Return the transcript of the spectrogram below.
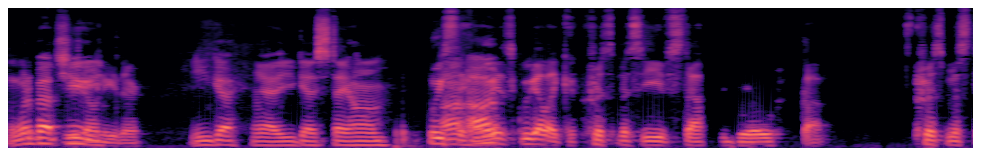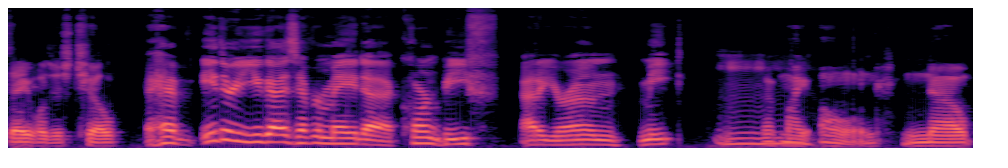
What about We you? don't either. You go, yeah, you guys stay home. We Uh, stay uh, home. We just- we got like a Christmas Eve stuff to do, but Christmas Day we'll just chill. Have either of you guys ever made uh, corned beef out of your own meat? Mm, Of my own. No.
